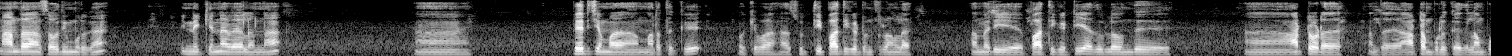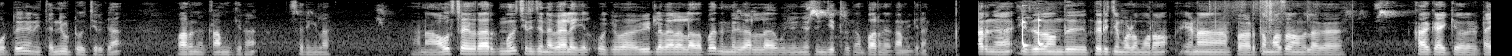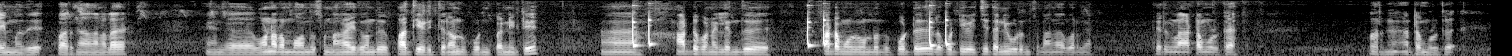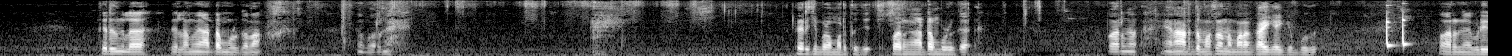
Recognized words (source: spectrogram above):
நான் தான் சவுதி முருகன். இன்றைக்கி என்ன வேலைன்னா பேரிச்ச ம மரத்துக்கு ஓகேவா? அதை சுற்றி பாத்தி கட்டுன்னு சொல்லுவாங்கள்ல அது மாதிரி பாத்தி கட்டி அது உள்ளே வந்து ஆட்டோட அந்த ஆட்டம் புழுக்க இதெல்லாம் போட்டு நீ தண்ணி விட்டு வச்சுருக்கேன். பாருங்கள் காமிக்கிறேன். சரிங்களா? நான் ஹவுஸ் டிரைவராக இருக்கும்போது சின்ன சின்ன வேலைகள் ஓகேவா? வீட்டில் வேலை இல்லாதப்போ இந்தமாரி வேலை கொஞ்சம் கொஞ்சம் செஞ்சிட்ருக்கேன் பாருங்கள் காமிக்கிறேன். பாருங்கள் இதுதான் வந்து பேரிச்சம்பழ மரம். ஏன்னா இப்போ அடுத்த மாதம் அதில் காய் காய்க்க வர டைம் அது. பாருங்கள் அதனால் எங்கள் ஓனர் அம்மா வந்து சொன்னாங்க இது வந்து பாத்தி அடித்து ரவுண்டு போட்டு பண்ணிவிட்டு ஆட்டு பண்ணையிலேருந்து ஆட்டை முழுக்க கொண்டு வந்து போட்டு இதில் கொட்டி வச்சு தண்ணி விடுன்னு சொன்னாங்க பாருங்கள் தெரியுங்களா ஆட்டை முழுக்க பாருங்கள் ஆட்டை முழுக்க தெரியுதுங்களா? இது எல்லாமே ஆட்டை முழுக்க தான். பாருங்கள் பாருங்க. பெருச்சம்பழம் மரத்துக்கு. பாருங்கள் ஆட்டம் முழுக்க பாருங்கள் ஏன்னா அடுத்த மாதம் அந்த மரம் காய் காய்க்க போகுது. பாருங்கள் எப்படி இருக்கு.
